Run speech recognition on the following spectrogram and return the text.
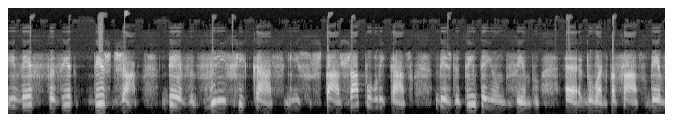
e deve fazer desde já, deve verificar, e isso está já publicado desde 31 de dezembro uh, do ano passado, deve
